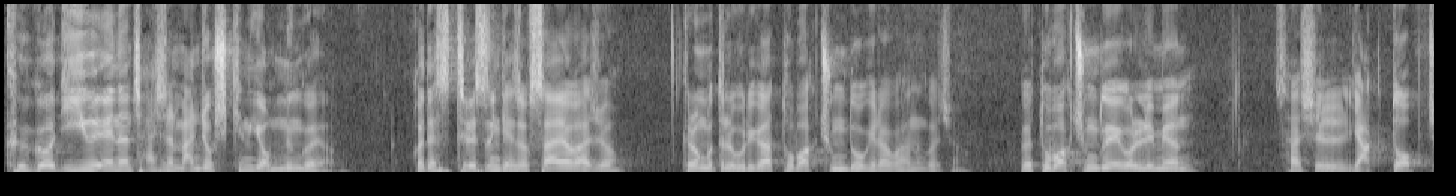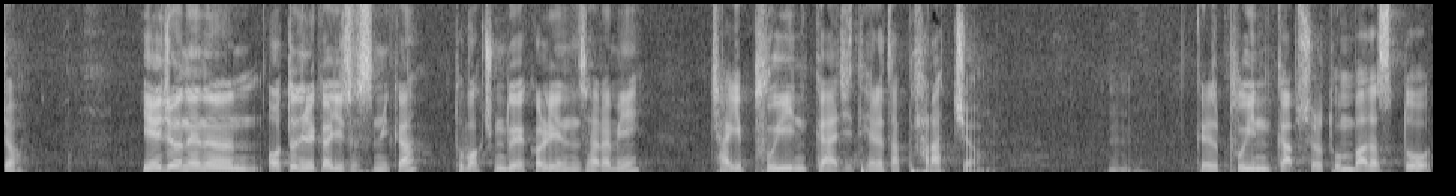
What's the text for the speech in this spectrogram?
그것 이외에는 자신을 만족시키는 게 없는 거예요. 그런데 스트레스는 계속 쌓여가죠. 그런 것들을 우리가 도박 중독이라고 하는 거죠. 그 도박 중독에 걸리면 사실 약도 없죠. 예전에는 어떤 일까지 있었습니까? 도박 중독에 걸리는 사람이 자기 부인까지 데려다 팔았죠. 음. 그래서 부인 값으로 돈 받아서 또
